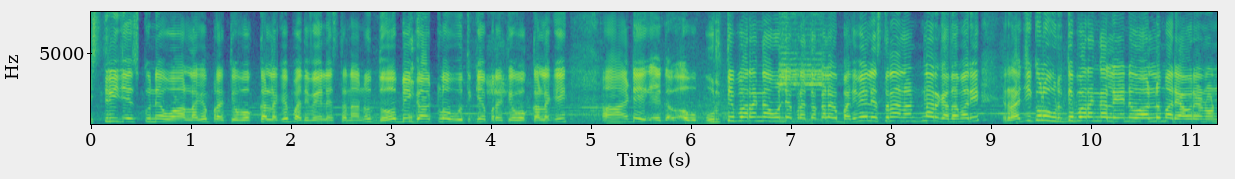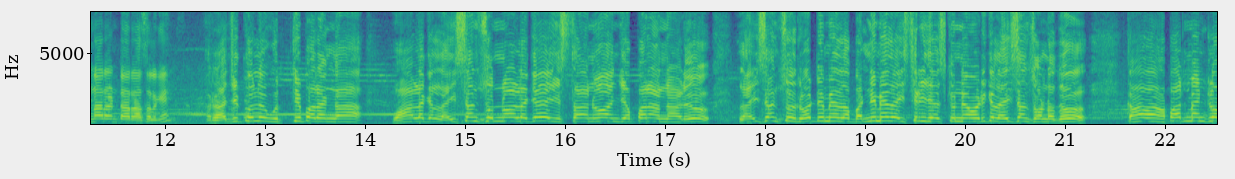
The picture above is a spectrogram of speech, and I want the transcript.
ఇస్త్రీ చేసుకునే వాళ్ళకి ప్రతి ఒక్కళ్ళకి పదివేలు ఇస్తున్నాను. దోబీ ఘాట్లో ఉతికే ప్రతి ఒక్కళ్ళకి అంటే వృత్తిపరంగా ఉండే ప్రతి ఒక్కళ్ళకి పదివేలు ఇస్తున్నాను అంటున్నారు కదా మరి. రజకులు వృత్తిపరంగా లేని వాళ్ళు మరి ఎవరైనా ఉన్నారంటారు అసలుకి? రజకులు వృత్తిపరంగా వాళ్ళకి లైసెన్స్ ఉన్నోళ్ళకే ఇస్తాను అని చెప్పని అన్నాడు. లైసెన్స్ రోడ్డు మీద బండి మీద ఇస్త్రీ చేసుకునేవాడికి లైసెన్స్ ఉండదు. కా అపార్ట్మెంట్లో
